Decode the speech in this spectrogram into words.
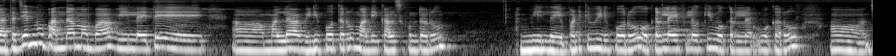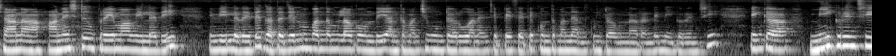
గత జన్మ బంధం అబ్బా. వీళ్ళైతే మళ్ళా విడిపోతారు మళ్ళీ కలుసుకుంటారు. వీళ్ళు ఎప్పటికీ విడిపోరు. ఒకరి లైఫ్లోకి ఒకరి ఒకరు చాలా హానెస్ట్ ప్రేమ వీళ్ళది. వీళ్ళదైతే గత జన్మ బంధంలాగా ఉంది అంత మంచిగా ఉంటారు అని అని చెప్పేసి అయితే కొంతమంది అనుకుంటూ ఉన్నారండి మీ గురించి. ఇంకా మీ గురించి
